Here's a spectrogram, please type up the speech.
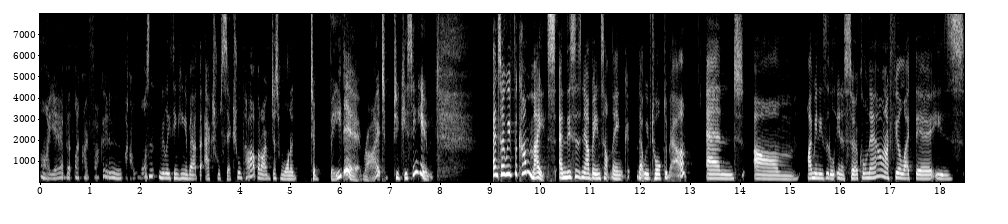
oh, yeah, but like I fucking, like I wasn't really thinking about the actual sexual part, but I've just wanted to be there, right? To, kissing him. And so we've become mates. And this has now been something that we've talked about. and um, I'm in his little inner circle now, and I feel like there is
